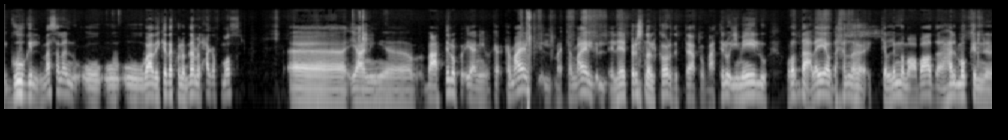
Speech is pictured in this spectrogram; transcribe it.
جوجل مثلا وبعد كده كنا بنعمل حاجة في مصر. آه يعني آه بعت له يعني كان معايا كان معايا اللي هي ال personal card بتاعته بعت له ايميل ورد عليا ودخلنا اتكلمنا مع بعض هل ممكن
